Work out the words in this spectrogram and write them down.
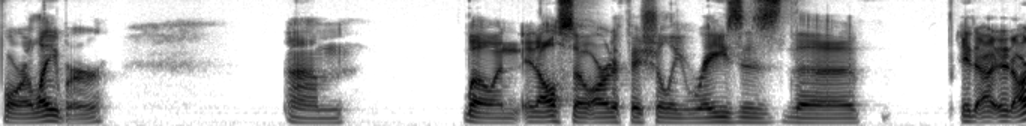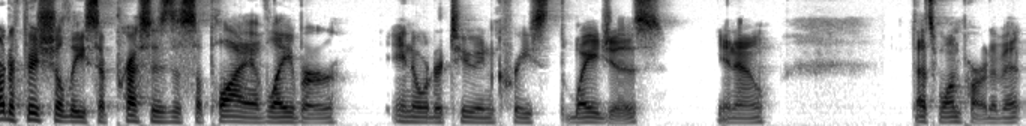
for labor. Um, well, and it also artificially raises the it it artificially suppresses the supply of labor in order to increase the wages you know that's one part of it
